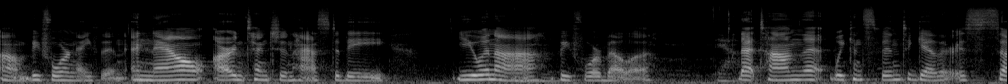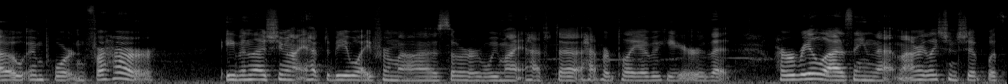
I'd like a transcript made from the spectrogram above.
um, before Nathan. And now our intention has to be you and I before Bella. Yeah. That time that we can spend together is so important for her. Even though she might have to be away from us, or we might have to have her play over here, that her realizing that my relationship with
